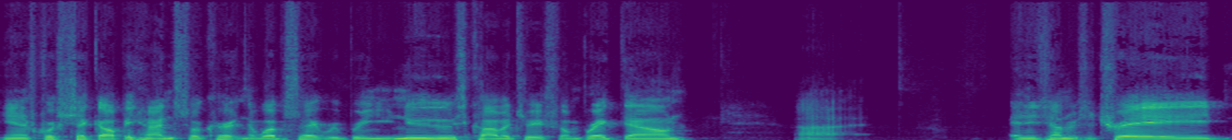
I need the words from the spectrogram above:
And of course, check out Behind the Steel Curtain, the website. We bring you news, commentary, film breakdown. Uh, anytime there's a trade,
